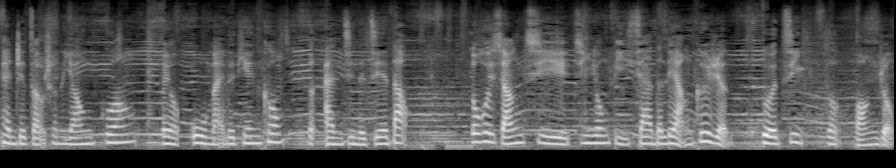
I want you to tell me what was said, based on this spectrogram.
看着早上的阳光、没有雾霾的天空和安静的街道，都会想起金庸笔下的两个人：郭靖和黄蓉。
